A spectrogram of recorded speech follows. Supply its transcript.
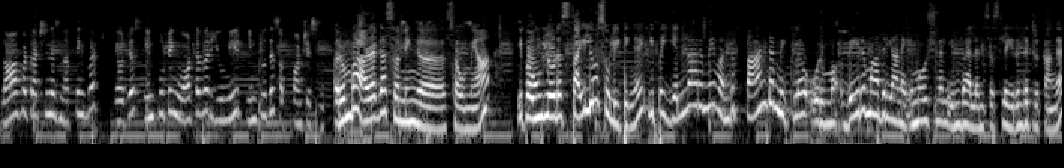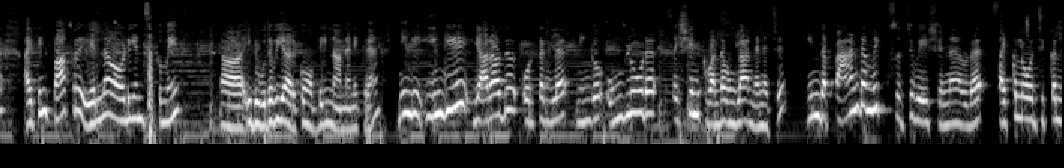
Law of attraction is nothing but you are just inputting whatever you need into the subconscious ரொம்ப அழகா சொன்னீங்க சௌமியா. இப்ப உங்களோட ஸ்டைலும் சொல்லிட்டீங்க. இப்ப எல்லாருமே வந்து பேண்டமிக்ல ஒரு வேற மாதிரியான எமோஷனல் இம்பேலன்சஸ்ல இருந்துட்டு இருக்காங்க. ஐ திங்க் பாக்குற எல்லா ஆடியன்ஸுக்குமே இது உதவியா இருக்கும் அப்படின்னு நான் நினைக்கிறேன். நீங்க இங்கேயே யாராவது ஒருத்தங்கள நீங்க உங்களோட செஷனுக்கு வந்தவங்களா நினைச்சு இந்த பேண்டமிக் சுச்சுவேஷனோட சைக்கலாஜிக்கல்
